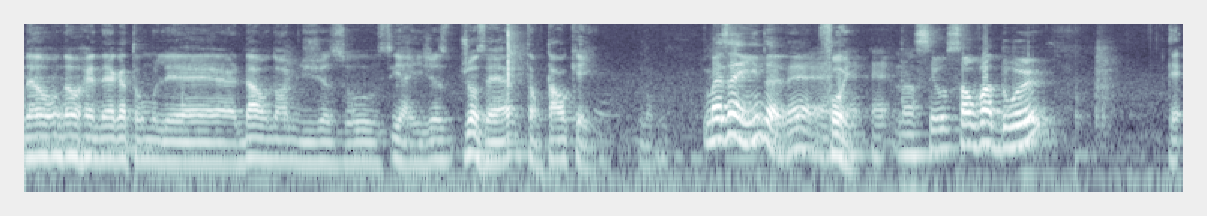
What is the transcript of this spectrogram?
Não, não renega a tua mulher, dá o nome de Jesus. E aí, José, então tá ok. Mas ainda, né? Foi. É, é, nasceu o Salvador. É,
